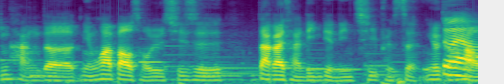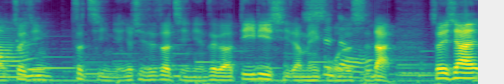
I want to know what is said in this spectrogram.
银行的年化报酬率其实大概才零点零七 percent，因为刚好最近这几年，尤其是这几年这个低利息的美国的时代。所以现在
